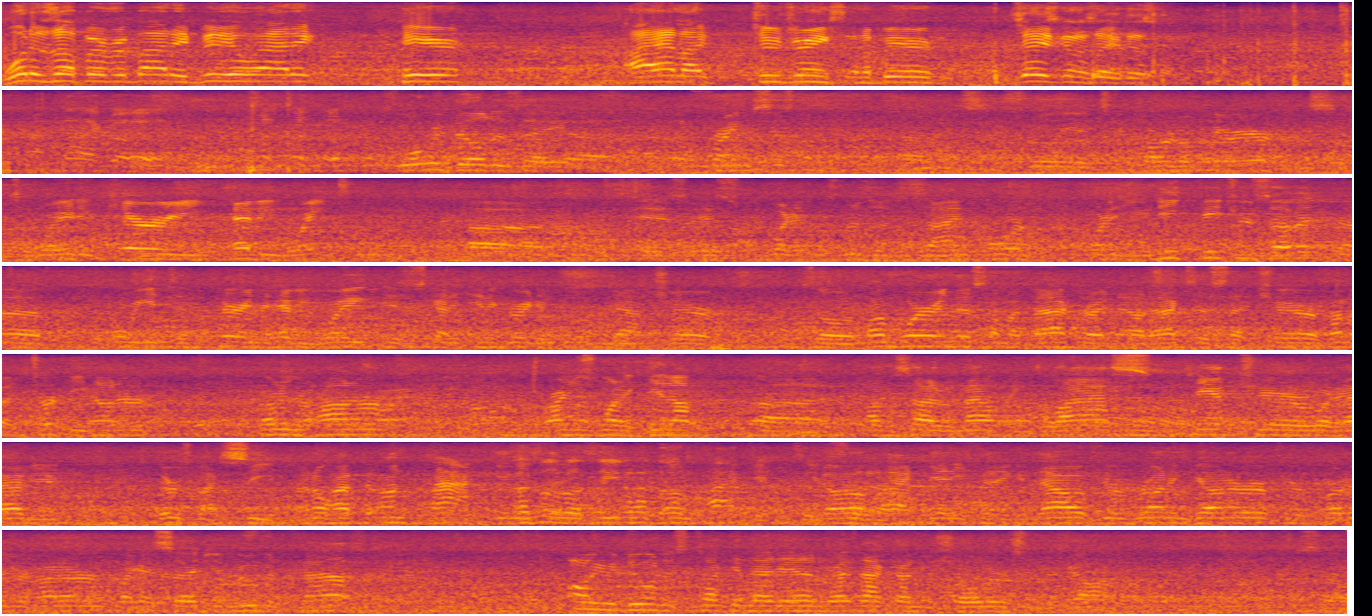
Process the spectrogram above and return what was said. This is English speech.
What is up, everybody? Video Addict here. I had like two drinks and a beer. Jay's gonna take this one. So what we build is a, uh, a frame system. Uh, it's, it's really a cargo carrier. It's, it's a way to carry heavy weight. Uh, is, is what it was originally designed for. One of the unique features of it, uh, before we get to carrying the heavy weight, is it's got an integrated down chair. So if I'm wearing this on my back right now to access that chair, if I'm a turkey hunter, predator hunter, or I just want to get up uh, on the side of a mountain, glass, camp chair, what have you, there's my seat. I don't have to unpack anything. That's what I was about to say. You don't have to unpack it. You don't sit unpack anything. And now if you're a running gunner, if you're a predator hunter, like I said, you're moving fast. All you're doing is tucking that in right back on your shoulders and you're gone.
